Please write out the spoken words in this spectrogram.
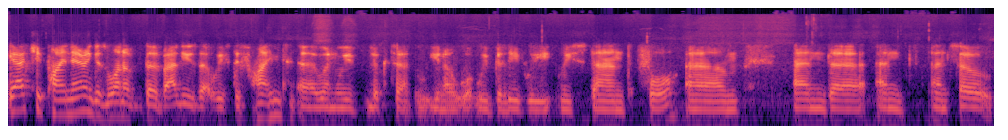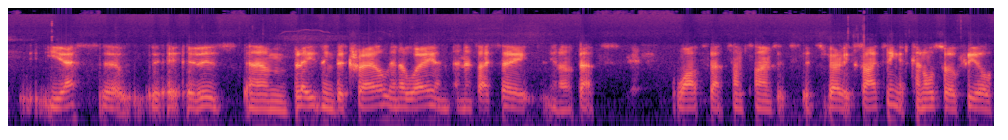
Yeah, actually, pioneering is one of the values that we've defined uh, when we've looked at, you know, what we believe we, we stand for, um, and uh, and and so yes, uh, it, it is um, blazing the trail in a way, and, and as I say, you know, that's whilst that sometimes it's it's very exciting, it can also feel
